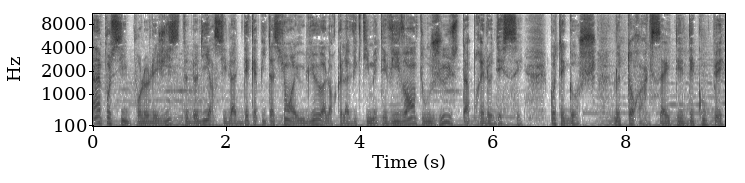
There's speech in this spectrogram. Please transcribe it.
Impossible pour le légiste de dire si la décapitation a eu lieu alors que la victime était vivante ou juste après le décès. Côté gauche, le thorax a été découpé,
